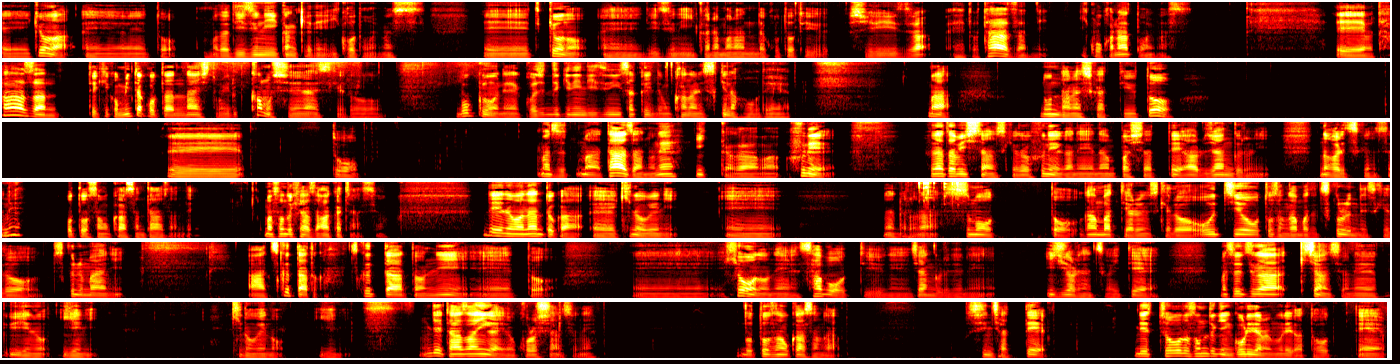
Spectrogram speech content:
えー今日は、えー、と、またディズニー関係で行こうと思います。えー今日の、えーディズニーから学んだことというシリーズは、えーと、ターザンに行こうかなと思います。えーターザンって結構見たことない人もいるかもしれないですけど、僕はね、個人的にディズニー作品でもかなり好きな方で、まあ、どんな話かっていうと、えー、と、まず、まあ、ターザンのね、一家が、まあ、船、船旅したんですけど、船がね、ナンパしちゃって、あるジャングルに流れ着くんですよね。お父さんお母さんターザンで。まあ、その時ターザン赤ちゃんですよ。で、まあ、なんとか、えー木の上に、えーなんだろうな、住もうと頑張ってやるんですけど、お家をお父さん頑張って作るんですけど、作る前に、あ作った後か。作った後にえーっとえー、ヒョウのねサボーっていうねジャングルでね意地悪なやつがいて、まあ、そいつが来ちゃうんですよね。家の家に。木の上の家に。でターザン以外を殺しちゃうんですよね。お父さんお母さんが死んじゃってでちょうどその時にゴリラの群れが通って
